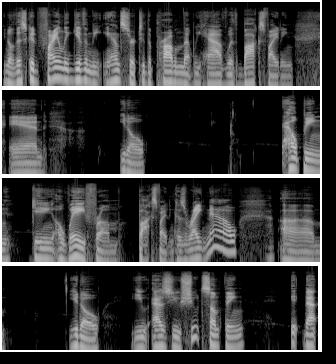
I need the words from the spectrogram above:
You know, this could finally give them the answer to the problem that we have with box fighting, and you know, helping getting away from box fighting. Because right now um you know you as you shoot something it, that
